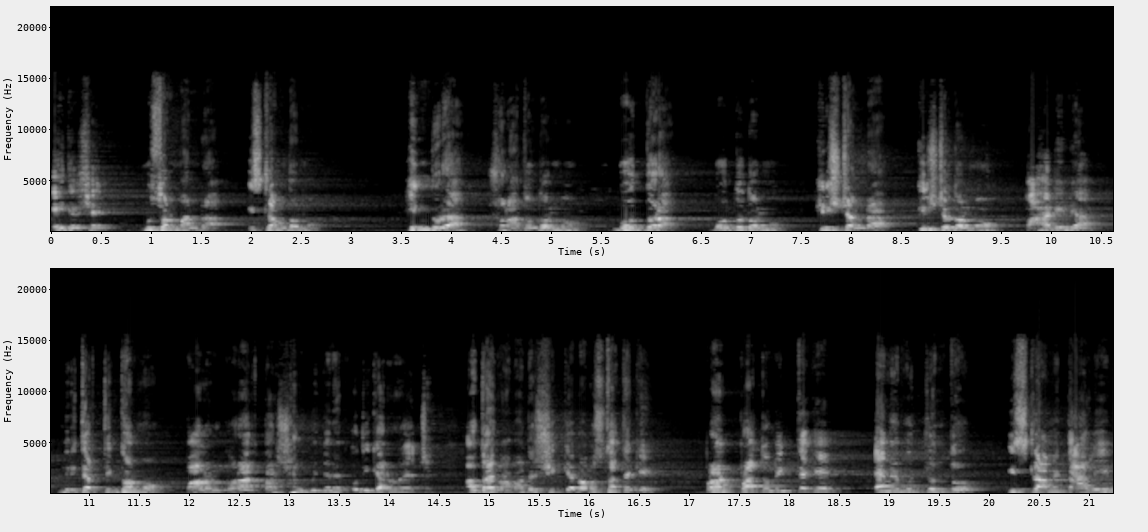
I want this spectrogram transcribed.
এই দেশের মুসলমানরা ইসলাম ধর্ম, হিন্দুরা সনাতন ধর্ম, বৌদ্ধরা বৌদ্ধ ধর্ম, খ্রিস্টানরা খ্রিস্ট ধর্ম, পাহাড়িরা নৃতাত্ত্বিক ধর্ম পালন করার তার সাংবিধানিক অধিকার রয়েছে। অতএব আমাদের শিক্ষা ব্যবস্থা থেকে প্রাক প্রাথমিক থেকে এম এ পর্যন্ত ইসলামে তালিম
